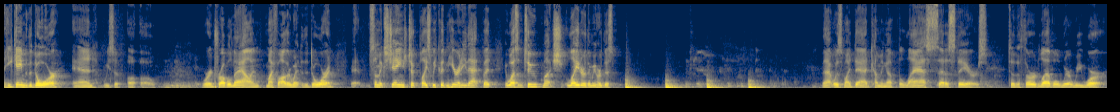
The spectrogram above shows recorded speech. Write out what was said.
he came to the door, and we said, uh oh, we're in trouble now. And my father went to the door, and uh, some exchange took place. We couldn't hear any of that, but it wasn't too much later than we heard this That was my dad coming up the last set of stairs to the third level where we were.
